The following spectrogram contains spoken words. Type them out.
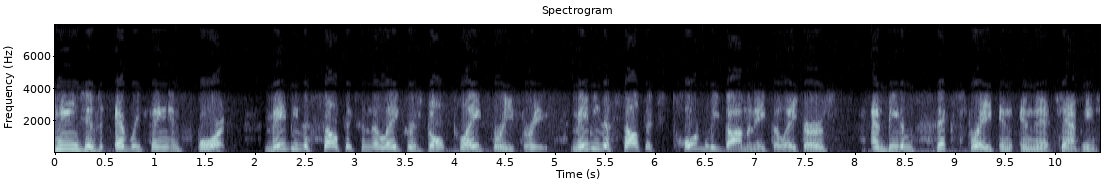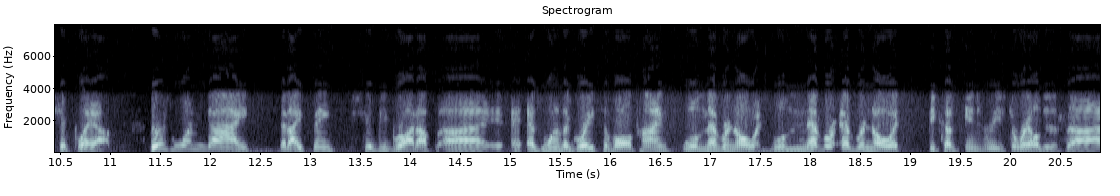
changes everything in sports. Maybe the Celtics and the Lakers don't play 3-3. Maybe the Celtics totally dominate the Lakers and beat them six straight in, in the championship playoffs. There's one guy that I think should be brought up uh, as one of the greats of all time. We'll never know it. We'll never ever know it because injuries derailed his uh,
